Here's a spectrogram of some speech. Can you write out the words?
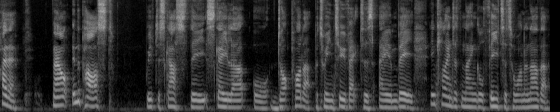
Hi there. Now, in the past, we've discussed the scalar or dot product between two vectors a and b inclined at an angle theta to one another.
